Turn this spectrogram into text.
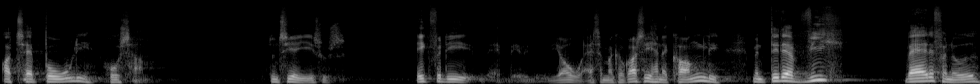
og tage bolig hos ham. Sådan siger Jesus. Ikke fordi, jo, altså man kan godt sige, at han er kongelig, men det der vi, hvad er det for noget?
